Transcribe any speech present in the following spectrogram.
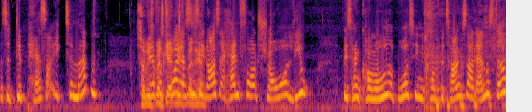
Altså, det passer ikke til manden. Så og hvis derfor man skal, tror jeg sådan set også, at han får et sjovere liv, hvis han kommer ud og bruger sine kompetencer et andet sted.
